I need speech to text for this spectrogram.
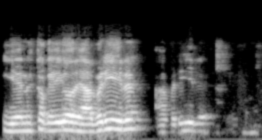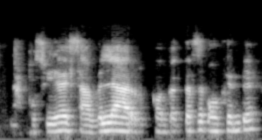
y en esto que digo de abrir, abrir las posibilidades de hablar, contactarse con gente,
